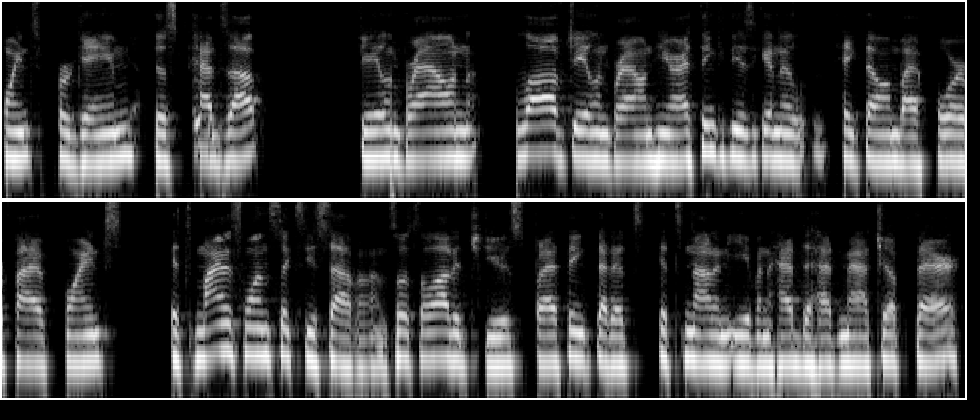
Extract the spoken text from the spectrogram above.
points per game. Yeah. Just heads up. Jaylen Brown, love Jaylen Brown here. I think he's going to take that one by four or five points. It's minus 167, so it's a lot of juice, but I think that it's it's not an even head to head matchup there.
